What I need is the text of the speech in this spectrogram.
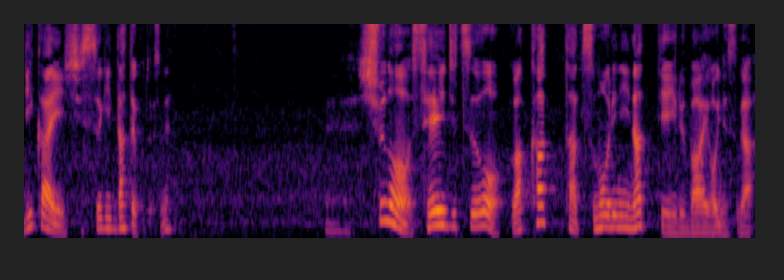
理解しすぎだということですね。主の誠実を分かったつもりになっている場合が多いんですが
